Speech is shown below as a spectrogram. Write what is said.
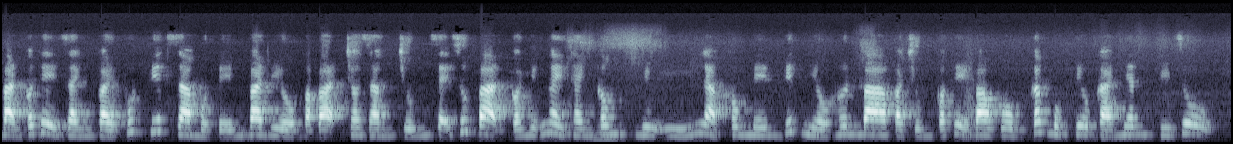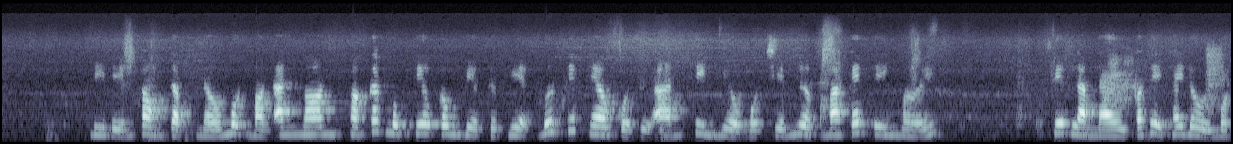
Bạn có thể dành vài phút viết ra một đến ba điều mà bạn cho rằng chúng sẽ giúp bạn có những ngày thành công. Lưu ý là không nên viết nhiều hơn ba và chúng có thể bao gồm các mục tiêu cá nhân, ví dụ đi đến phòng tập nấu một món ăn ngon hoặc các mục tiêu công việc thực hiện bước tiếp theo của dự án tìm hiểu một chiến lược marketing mới. Việc làm này có thể thay đổi một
